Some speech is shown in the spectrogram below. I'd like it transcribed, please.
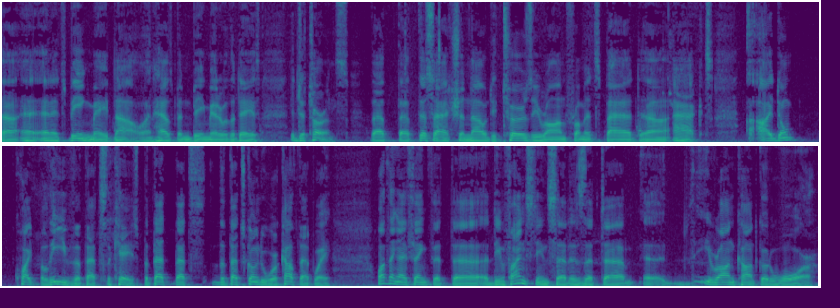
uh, and it's being made now and has been being made over the days, deterrence. That, that this action now deters Iran from its bad uh, acts. I don't quite believe that that's the case, but that, that's, that that's going to work out that way. One thing I think that uh, Dean Feinstein said is that uh, uh, Iran can't go to war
